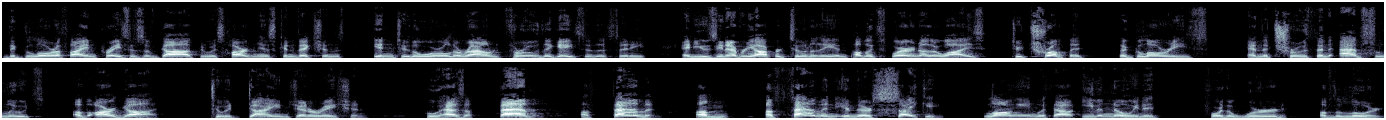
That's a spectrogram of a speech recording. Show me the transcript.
the glorifying praises of God through his heart and his convictions into the world around through the gates of the city and using every opportunity in public square and otherwise to trumpet the glories and the truth and absolutes of our God to a dying generation who has a famine, a famine, a, a famine in their psyche, longing without even knowing it for the word of the Lord.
